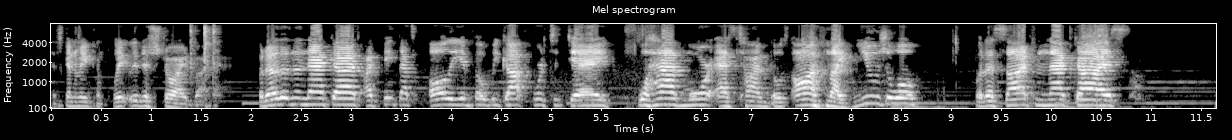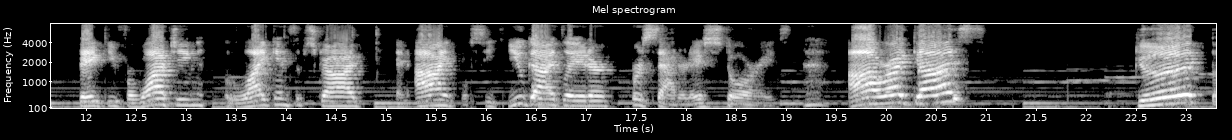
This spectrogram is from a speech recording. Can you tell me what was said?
it's going to be completely destroyed by that. But other than that, guys, I think that's all the info we got for today. We'll have more as time goes on, like usual. But aside from that, guys, thank you for watching. Like and subscribe. And I will see you guys later for Saturday Stories. Alright, guys. Goodbye.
